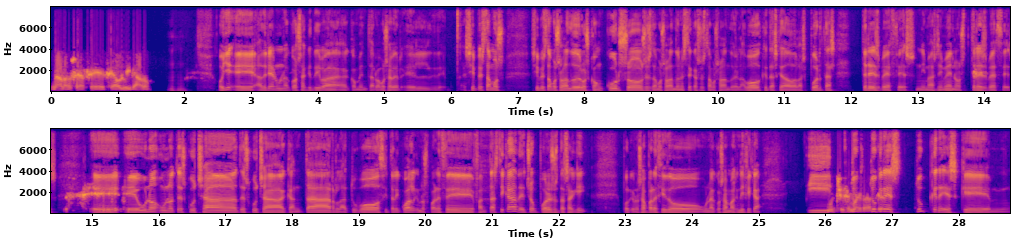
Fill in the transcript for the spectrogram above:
nada o sea se, se ha olvidado Oye, eh, Adrián, una cosa que te iba a comentar. Vamos a ver, el, siempre estamos siempre estamos hablando de los concursos, estamos hablando, en este caso estamos hablando de la voz, que te has quedado a las puertas tres veces, ni más ni menos, tres veces. Eh, eh, uno, uno te escucha, te escucha cantar, la tu voz y tal y cual, que nos parece fantástica. De hecho, por eso estás aquí, porque nos ha parecido una cosa magnífica. Y tú, crees, tú crees que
